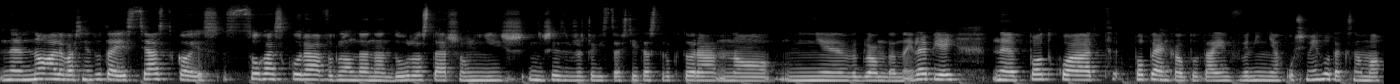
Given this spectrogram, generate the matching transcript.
E, No ale właśnie tutaj jest ciastko, jest sucha skóra, wygląda na dużo starszą niż, niż jest w rzeczywistości. Ta struktura no, nie wygląda najlepiej. E, Podkład popękał tutaj w liniach uśmiechu, tak samo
